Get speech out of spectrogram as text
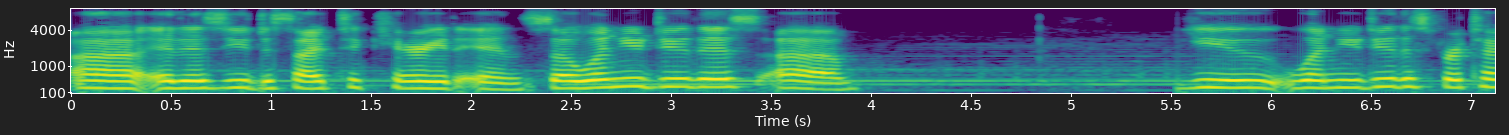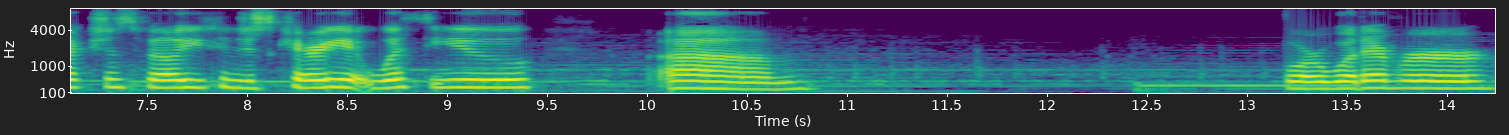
uh, it is you decide to carry it in. So when you do this, uh, you when you do this protection spell you can just carry it with you um, for whatever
